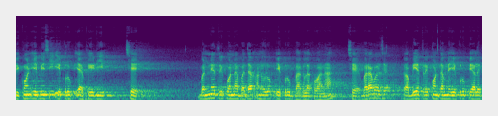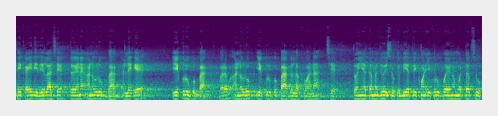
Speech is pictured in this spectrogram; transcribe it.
ત્રિકોણ એબીસી એકરૂપ એફઈડી છે. બંને ત્રિકોણના બધા અનુરૂપ એકરૂપ ભાગ લખવાના છે. બરાબર છે? તો આ બે ત્રિકોણ તમને એકરૂપ પહેલેથી કહી દીધેલા છે, તો એને અનુરૂપ ભાગ એટલે કે એકરૂપ ભાગ. બરાબર? અનુરૂપ એકરૂપ ભાગ લખવાના છે. તો અહીંયા તમે જોઈશું કે બે ત્રિકોણ એકરૂપ હોય એનો મતલબ શું?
